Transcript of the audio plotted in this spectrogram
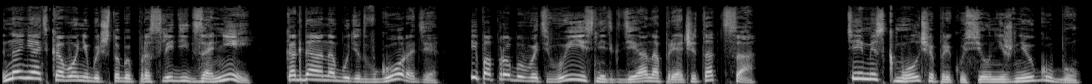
Нанять кого-нибудь, чтобы проследить за ней, когда она будет в городе, и попробовать выяснить, где она прячет отца. Темиск молча прикусил нижнюю губу.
